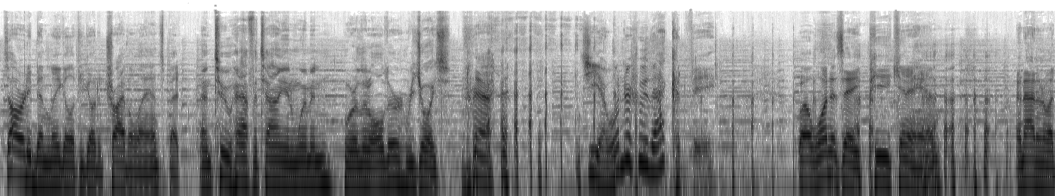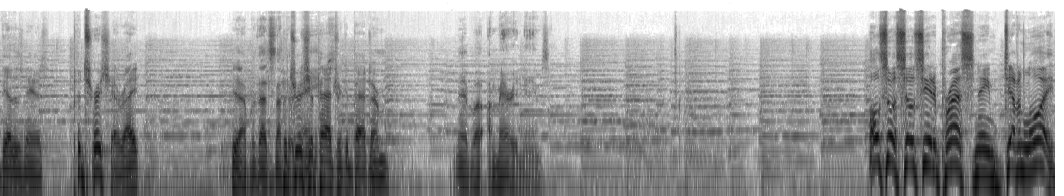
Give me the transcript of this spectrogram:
It's already been legal if you go to tribal lands, but And two half Italian women who are a little older rejoice. Gee, I wonder who that could be. Well, one is a P. Kinahan, and I don't know what the other's name is. Patricia, right? Yeah, but that's not their Patricia, names. Patrick, and Patrick. They're, they have uh, married names. Also, Associated Press named Devin Lloyd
